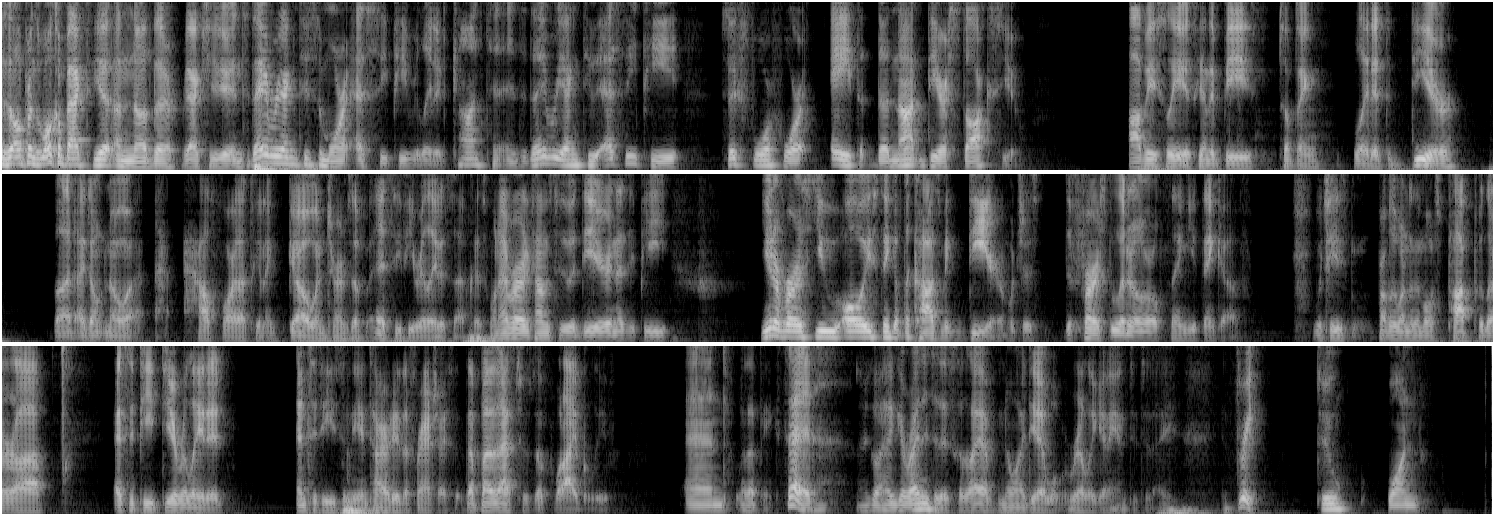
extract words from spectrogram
is Elephants. Welcome back to yet another reaction video. And today we're reacting to some more SCP related content. And today we're reacting to SCP 6448, The Not Deer Stalks You. Obviously, it's going to be something related to deer, but I don't know how far that's going to go in terms of SCP related stuff. Because whenever it comes to a deer in SCP universe, you always think of the cosmic deer, which is the first literal thing you think of which is probably one of the most popular uh, SCP deer related entities in the entirety of the franchise. That, but that's just what I believe. And with that being said, I'm gonna go ahead and get right into this because I have no idea what we're really getting into today. In three, two, one,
